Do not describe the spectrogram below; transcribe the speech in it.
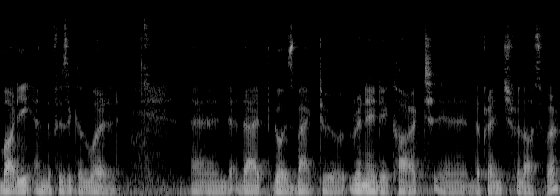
body and the physical world. And that goes back to Rene Descartes, uh, the French philosopher.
